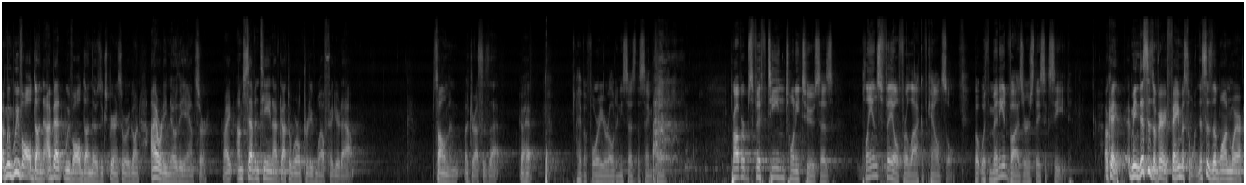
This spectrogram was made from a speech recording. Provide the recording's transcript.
I mean, we've all done that. I bet we've all done those experiences where we're going, I already know the answer, right? I'm 17, I've got the world pretty well figured out. Solomon addresses that. Go ahead. I have a four year old and he says the same thing. Proverbs 15 22 says, Plans fail for lack of counsel, but with many advisors they succeed. Okay, I mean, this is a very famous one. This is the one where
